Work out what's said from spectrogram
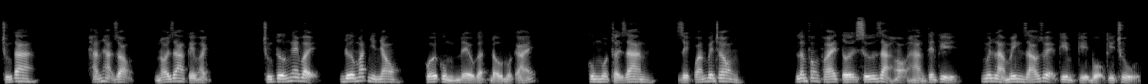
Chúng ta. Hắn hạ giọng, nói ra kế hoạch. Chúng tướng nghe vậy, đưa mắt nhìn nhau, cuối cùng đều gật đầu một cái. Cùng một thời gian, dịch quán bên trong. Lâm phong phái tới sứ giả họ hàn tiên kỳ, nguyên là minh giáo duệ kim kỳ bộ kỳ chủ,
